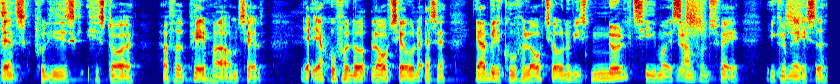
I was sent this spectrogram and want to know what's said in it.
dansk politisk historie, har fået pænt meget omtalt. Jeg, jeg kunne få no- lov til at under, altså, jeg ville kunne få lov til at undervise 0 timer i yes. samfundsfag i gymnasiet.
